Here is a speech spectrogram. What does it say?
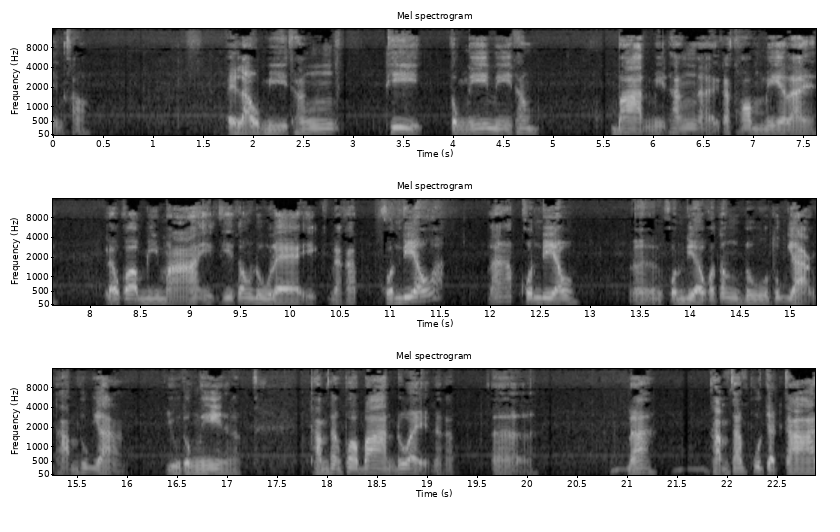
ของเขาไอเรามีทั้งที่ตรงนี้มีทั้ง บ้านมีทั้งกระท่อมมีอะไร แล้วก็มีหมาอีกที่ต้องดูแลอีกนะครับ คนเดียวอะนะครับ คนเดียว เออคนเดียวก็ต้องดูทุกอย่างทำทุกอย่างอยู่ตรงนี้นะครับทำทั้งพ่อบ้านด้วยนะครับ เออนะทำทั้งผู้จัดการ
